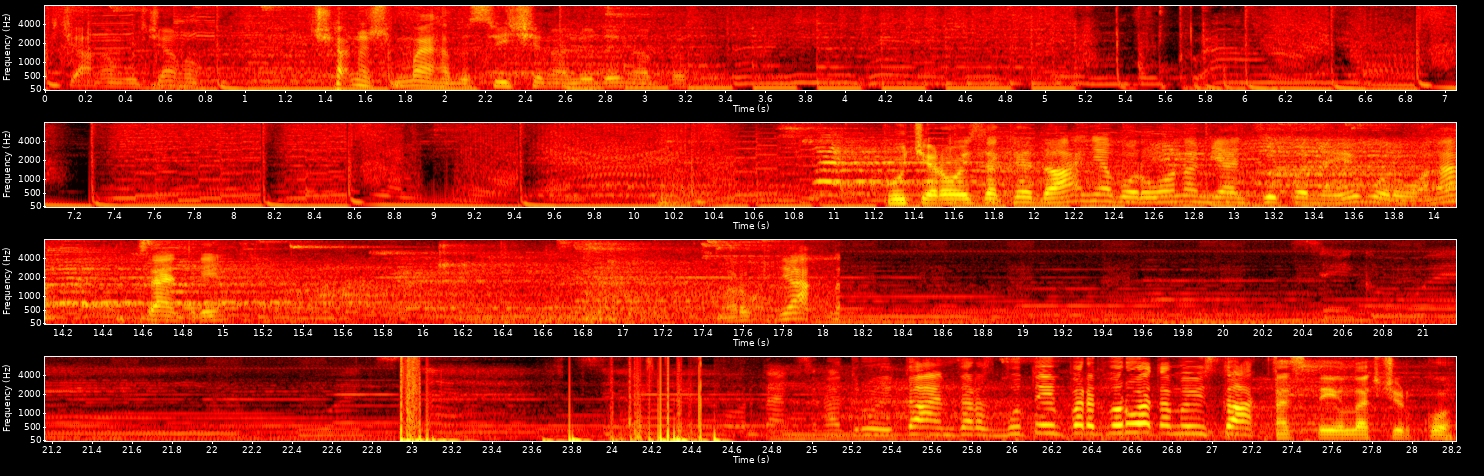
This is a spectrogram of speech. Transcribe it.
Легчанов, Легчанов ж мега досвідчена людина. Просто. Кучер ось закидання, ворона, м'яч зупинив, ворона. В центрі. Left. Повертаємося на другий тайм. Зараз Бутим перед воротами відстак. 15-й Олег Чурко.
